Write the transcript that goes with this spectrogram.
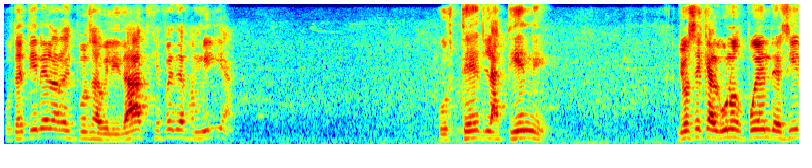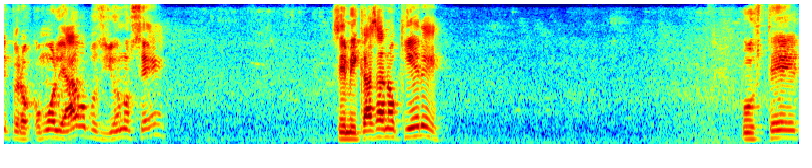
Usted tiene la responsabilidad, jefe de familia. Usted la tiene. Yo sé que algunos pueden decir, pero ¿cómo le hago? Pues yo no sé. Si mi casa no quiere. Usted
